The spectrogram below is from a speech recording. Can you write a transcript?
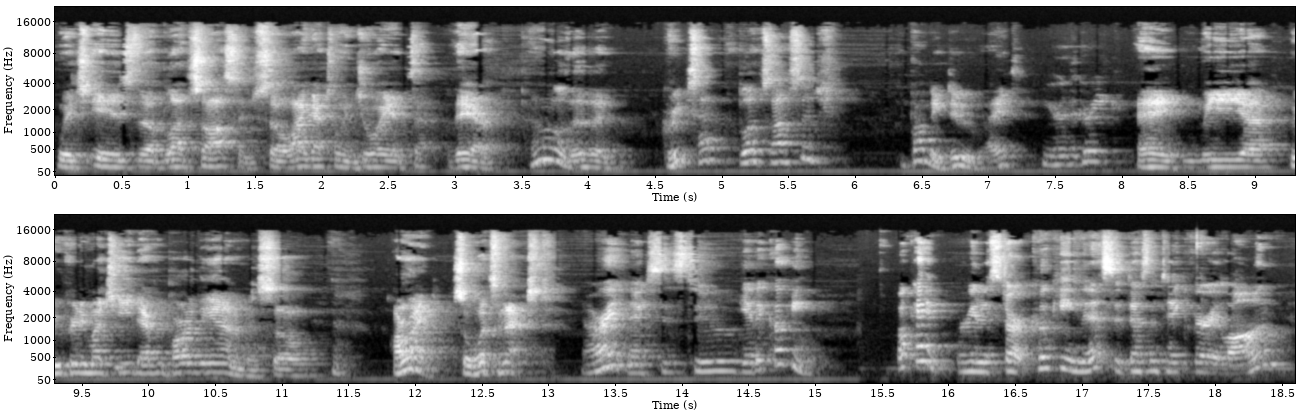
which is the blood sausage. So I got to enjoy it there. I don't know, do the Greeks have blood sausage? They probably do, right? You're the Greek. Hey, we uh, we pretty much eat every part of the animal. So, all right. So what's next? All right, next is to get it cooking. Okay, we're going to start cooking this. It doesn't take very long.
